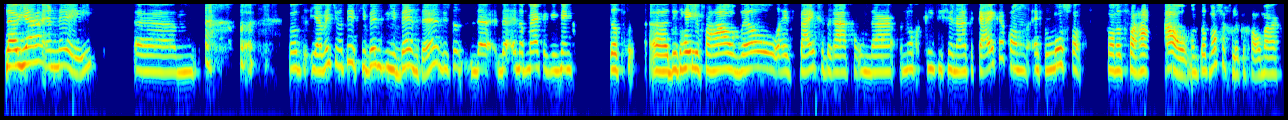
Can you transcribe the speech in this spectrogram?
Nou ja en nee. Um, want ja, weet je wat het is? Je bent wie je bent, hè? Dus dat, en dat merk ik. Ik denk dat uh, dit hele verhaal wel heeft bijgedragen om daar nog kritischer naar te kijken. Van even los van, van het verhaal, want dat was er gelukkig al. Maar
